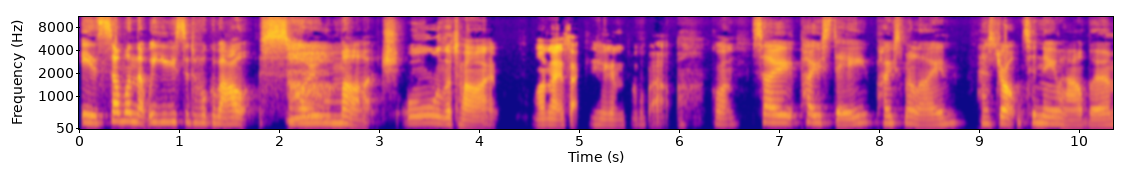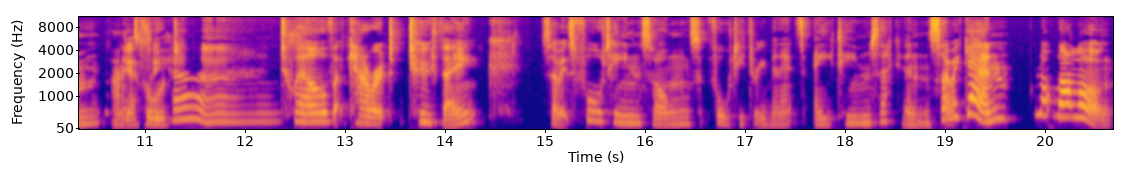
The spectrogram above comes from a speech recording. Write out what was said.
is someone that we used to talk about so much. All the time. I know exactly who you're going to talk about. Go on. So Posty, Post Malone, has dropped a new album and it's yes, called has. 12 Carat Toothache. So it's 14 songs, 43 minutes, 18 seconds. So again, not that long.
